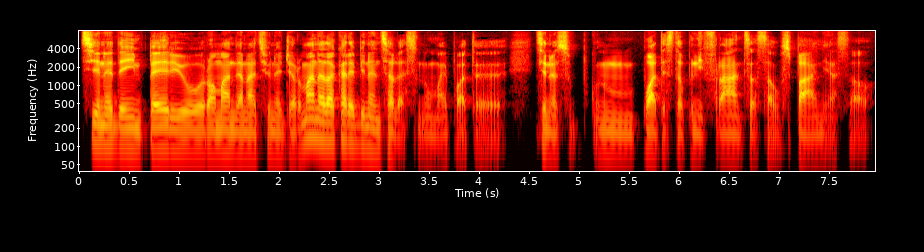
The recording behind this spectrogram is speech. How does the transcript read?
ține de Imperiul Roman de Națiune Germană, dar care, bineînțeles, nu mai poate ține sub, nu poate stăpâni Franța sau Spania sau...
